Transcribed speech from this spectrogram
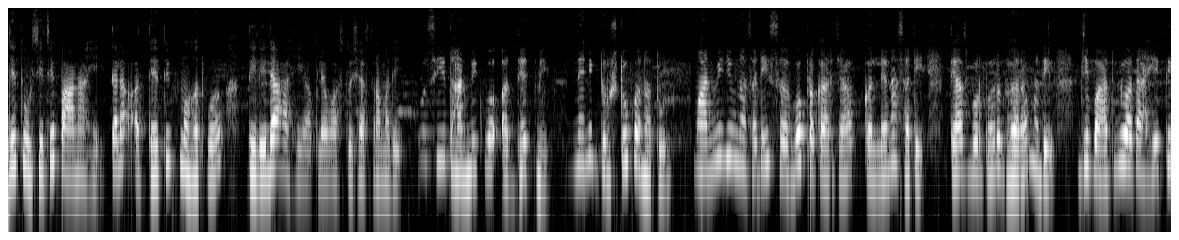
जे तुळशीचे पान आहे त्याला आध्यात्मिक महत्त्व दिलेलं आहे आपल्या वास्तुशास्त्रामध्ये. तुळशी धार्मिक व आध्यात्मिक वैज्ञानिक दृष्टिकोनातून मानवी जीवनासाठी सर्व प्रकारच्या कल्याणासाठी त्याचबरोबर घरामधील जे वादविवाद आहे ते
